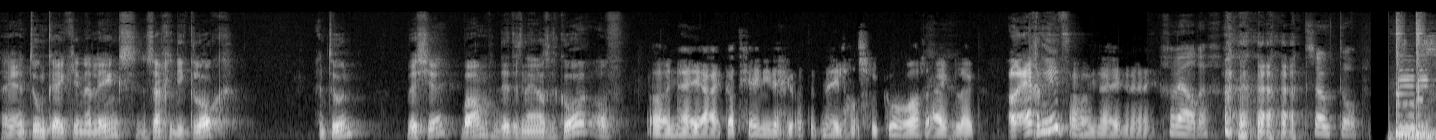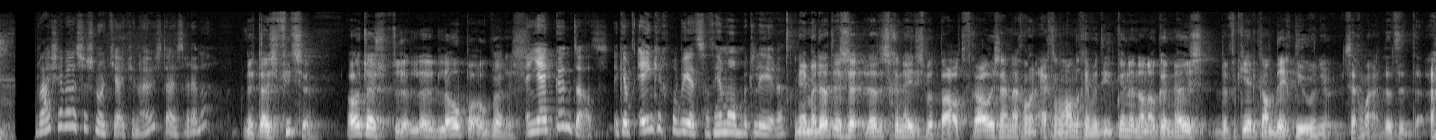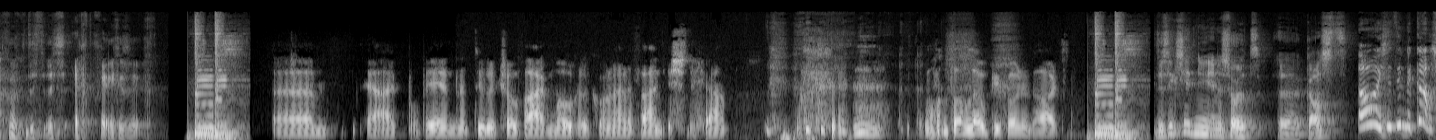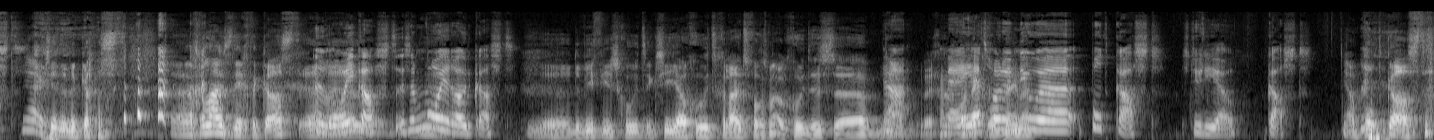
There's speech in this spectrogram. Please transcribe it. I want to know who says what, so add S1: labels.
S1: Hey, en toen keek je naar links, en zag je die klok. En toen? Wist je, bam, dit is Nederlands record? Of...
S2: Oh nee, ja, ik had geen idee wat het Nederlands record was eigenlijk.
S1: Oh, echt niet?
S2: Oh nee, nee.
S3: Geweldig. Zo top. Blaas jij wel eens een snotje uit je neus tijdens het rennen?
S1: Nee, thuis fietsen. Oh, thuis lopen ook wel eens.
S3: En jij kunt dat. Ik heb het één keer geprobeerd. Het staat helemaal op mijn kleren.
S1: Nee, maar dat is, eh, dat is genetisch bepaald. Vrouwen zijn daar gewoon echt onhandig in. Want die kunnen dan ook hun neus de verkeerde kant dichtduwen nu, zeg maar. Dat is, het, dat is echt geen gezicht.
S2: Ehm, ja, ik probeer natuurlijk zo vaak mogelijk gewoon naar de vaantjes te gaan. Want dan loop je gewoon het hardst.
S1: Dus ik zit nu in een soort eh, kast.
S3: Oh, je zit in de kast.
S1: Ja, ik zit in een kast. Eh geluidsdichte kast. En,
S3: Een rode
S1: eh,
S3: kast. Het is een mooie rode kast.
S1: de, de wifi is goed, ik zie jou goed, geluid is volgens mij ook goed. Dus eh,
S3: Ja.
S1: nou, we gaan
S3: nee,
S1: gewoon
S3: je hebt gewoon een nieuwe podcast studio. Kast.
S1: Ja, een podcast.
